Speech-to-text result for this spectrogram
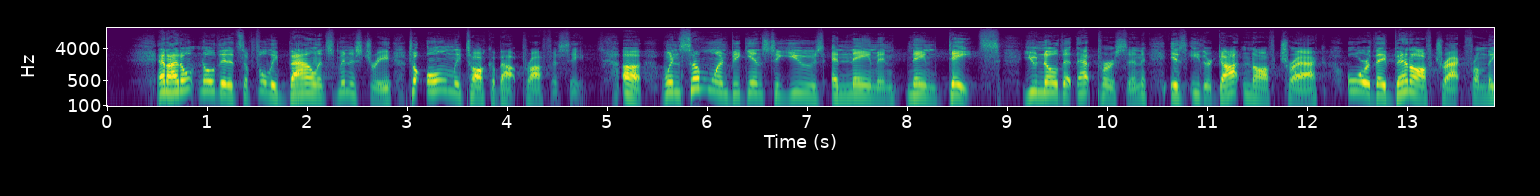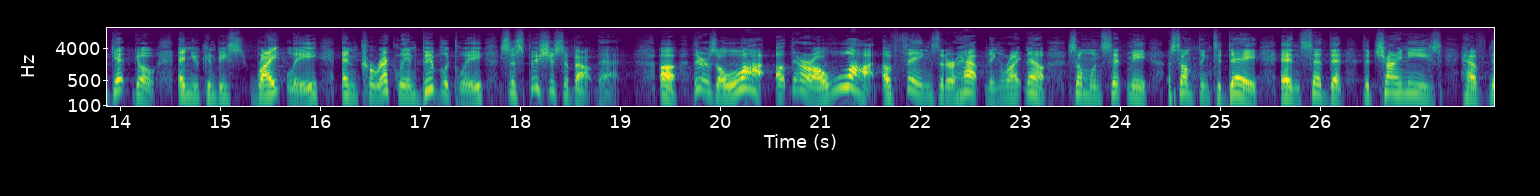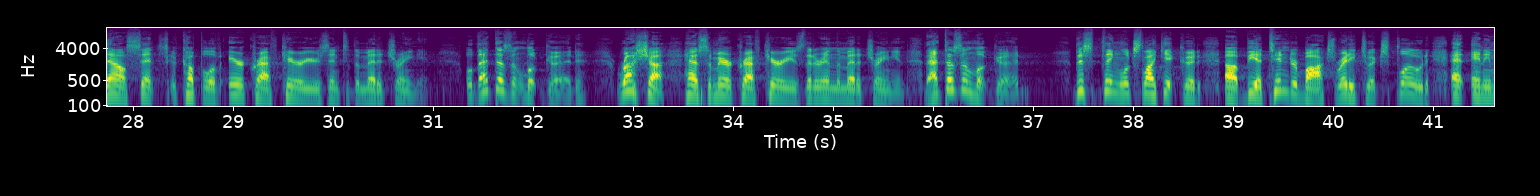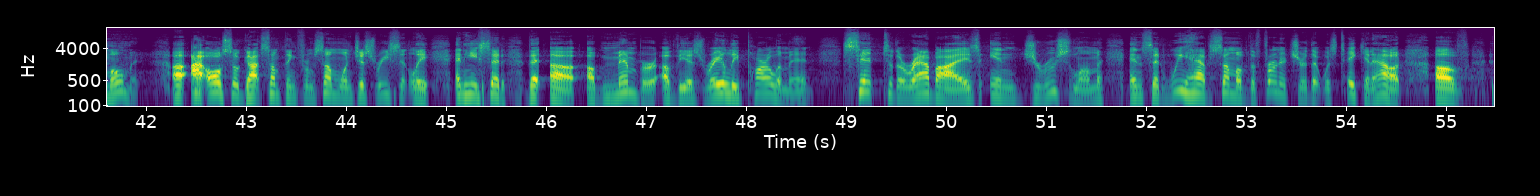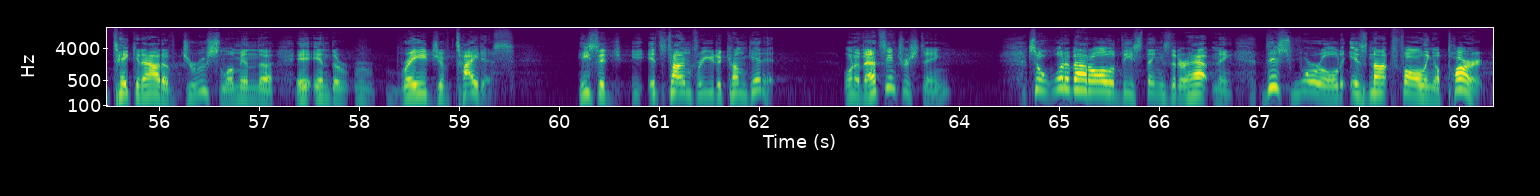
And I don't know that it's a fully balanced ministry to only talk about prophecy. Uh, when someone begins to use and name and name dates, you know that that person is either gotten off track or they've been off track from the get go. And you can be rightly and correctly and biblically suspicious about that. Uh, there's a lot, uh, there are a lot of things that are happening right now. Someone sent me something today and said that the Chinese have now sent a couple of aircraft carriers into the Mediterranean. Well, that doesn't look good. Russia has some aircraft carriers that are in the Mediterranean. That doesn't look good. This thing looks like it could uh, be a tinderbox ready to explode at any moment. Uh, I also got something from someone just recently, and he said that uh, a member of the Israeli parliament sent to the rabbis in Jerusalem and said, "We have some of the furniture that was taken out of taken out of Jerusalem in the in the rage of Titus." He said, "It's time for you to come get it." Well, now that's interesting. So, what about all of these things that are happening? This world is not falling apart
